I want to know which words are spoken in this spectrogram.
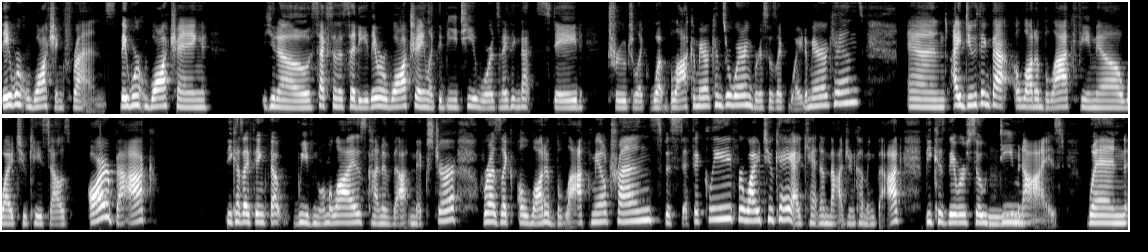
they weren't watching Friends, they weren't watching you know, Sex and the City. They were watching like the BET Awards, and I think that stayed true to like what Black Americans were wearing versus like white Americans. And I do think that a lot of Black female Y2K styles are back. Because I think that we've normalized kind of that mixture. Whereas, like a lot of black male trends, specifically for Y2K, I can't imagine coming back because they were so mm. demonized when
